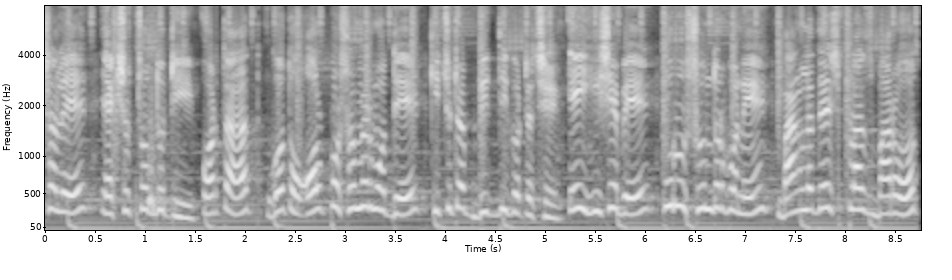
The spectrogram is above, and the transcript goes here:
সালে একশো চোদ্দটি। অর্থাৎ গত অল্প সময়ের মধ্যে কিছুটা বৃদ্ধি ঘটেছে। এই হিসেবে পুরো সুন্দরবনে বাংলাদেশ প্লাস ভারত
